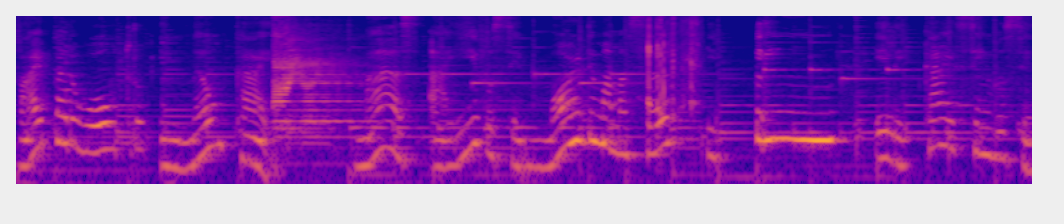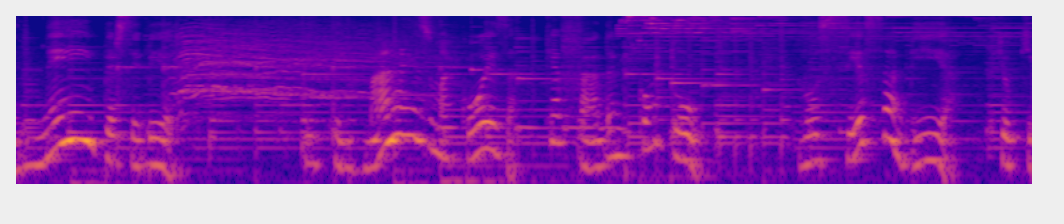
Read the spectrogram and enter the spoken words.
vai para o outro e não cai. Mas aí você morde uma maçã e plim, ele cai sem você nem perceber. E tem mais uma coisa que a fada me contou. Você sabia que o que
